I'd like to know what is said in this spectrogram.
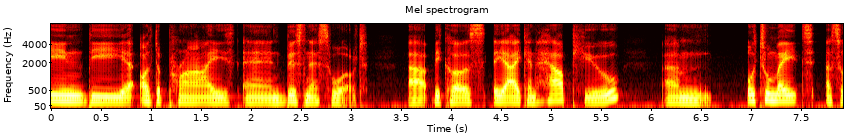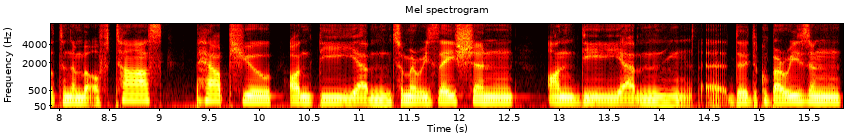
in the enterprise and business world uh, because AI can help you um, automate a certain number of tasks, help you on the um, summarization, on the, um, uh, the, the comparison,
